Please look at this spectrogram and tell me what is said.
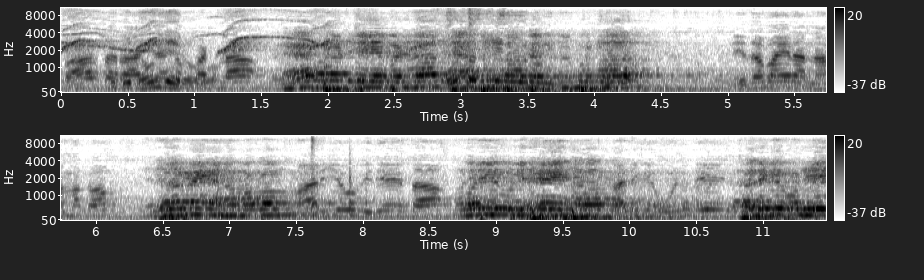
భారత రాజ్యాంగం పట్ల ఏర్పాటు చేయబడిన శాసనసభ పట్ల నిజమైన నమ్మకం నిజమైన నమ్మకం మరియు విధేయత మరియు విధేయత కలిగి ఉండి కలిగి ఉండి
